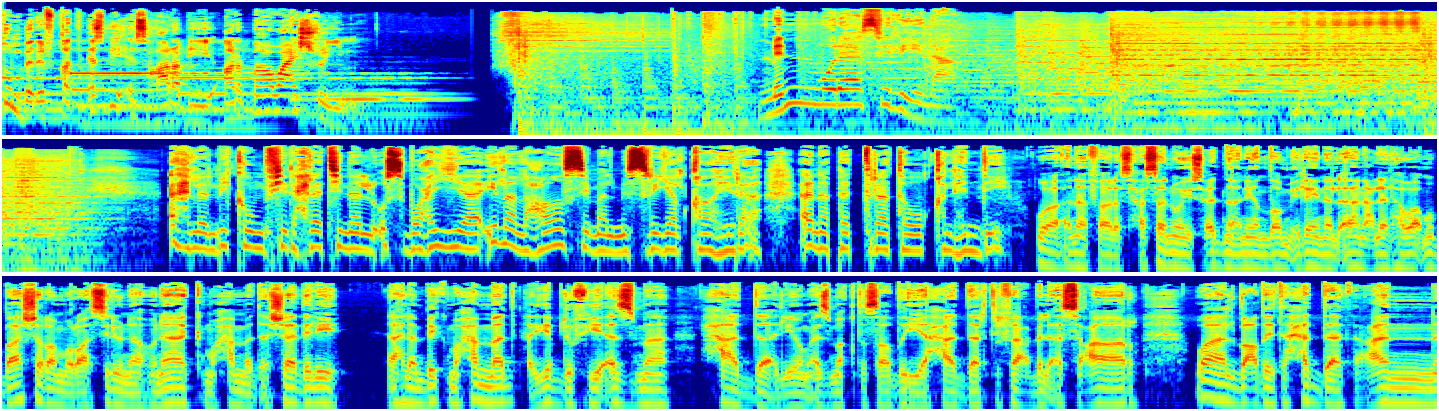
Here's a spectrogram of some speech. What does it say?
أنتم برفقة SBS عربي 24 من مراسلينا أهلا بكم في رحلتنا الأسبوعية إلى العاصمة المصرية القاهرة. أنا بترا توق الهندي. وأنا فارس حسن ويسعدنا أن ينضم إلينا الآن على الهواء مباشرة مراسلنا هناك محمد الشاذلي. أهلا بك محمد. يبدو في أزمة حادة اليوم أزمة اقتصادية حادة ارتفاع بالأسعار والبعض يتحدث عن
